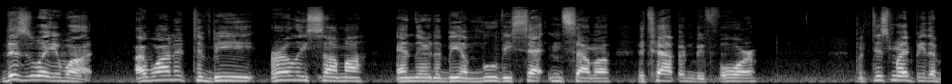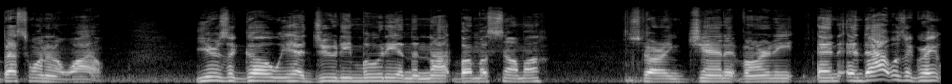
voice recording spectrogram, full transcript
this is what you want I want it to be early summer and there to be a movie set in summer. It's happened before. But this might be the best one in a while. Years ago, we had Judy Moody and the Not Bummer Summer, starring Janet Varney, and and that was a great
